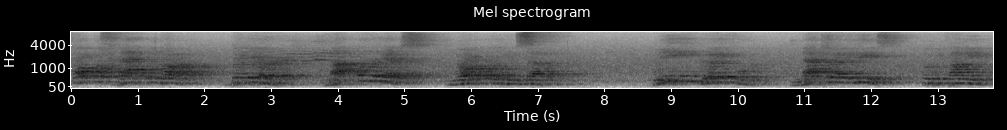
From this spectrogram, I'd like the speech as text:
focused back on God, the giver, not on the gifts, nor on himself. Being grateful naturally leads to becoming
